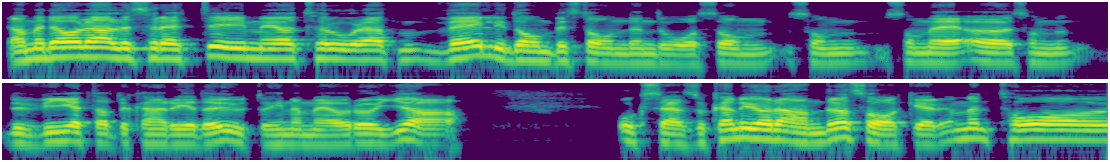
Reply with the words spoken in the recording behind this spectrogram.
Ja, men det har du alldeles rätt i, men jag tror att välj de bestånden då som, som, som, är, som du vet att du kan reda ut och hinna med att röja. Och sen så kan du göra andra saker. Men ta,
